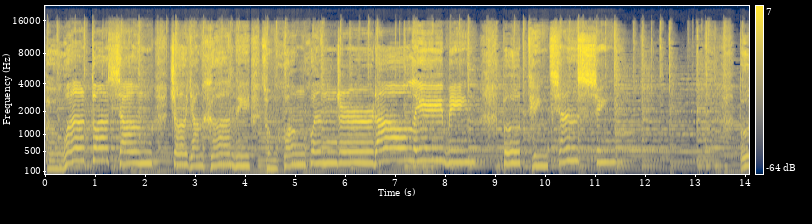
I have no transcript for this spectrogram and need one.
和我多想这样和你从黄昏直到黎明不停前行不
